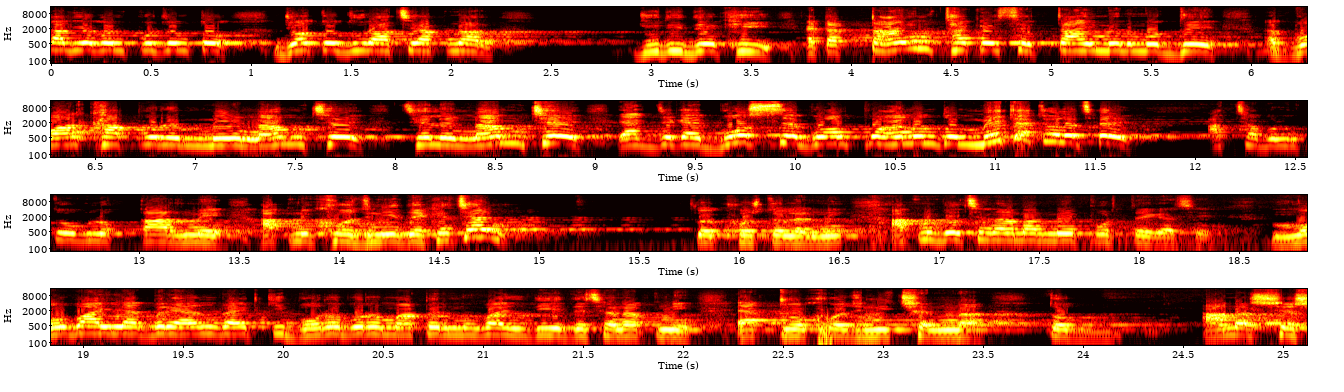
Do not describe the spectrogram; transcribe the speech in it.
কালিয়াগঞ্জ পর্যন্ত। যত দূর আছে আপনার যদি দেখি একটা টাইম থাকে সে টাইমের মধ্যে বরখা পরে মেয়ে নামছে, ছেলে নামছে, এক জায়গায় বসছে, গল্প, আনন্দ মেটে চলেছে। আচ্ছা বলুন তো ওগুলো কার মেয়ে? আপনি খোঁজ নিয়ে দেখেছেন? কেউ খোঁজ তোলেননি? আপনি বলছেন আমার মেয়ে পড়তে গেছে। মোবাইল একবারে অ্যান্ড্রয়েড কি বড় বড় মাপের মোবাইল দিয়ে দিয়েছেন আপনি? একটুও খোঁজ নিচ্ছেন না। তো আমার শেষ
